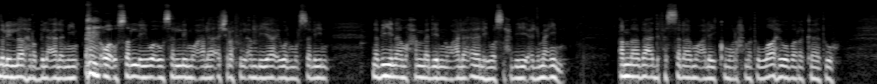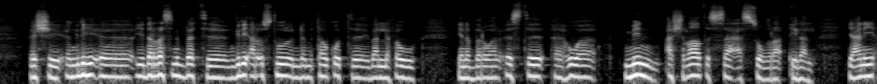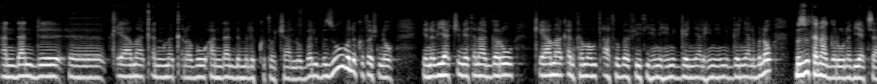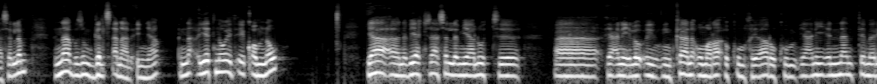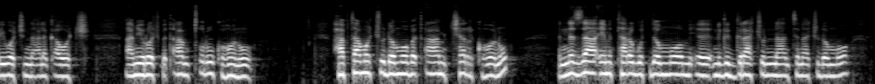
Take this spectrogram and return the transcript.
الحمد لله رب العالمين وأصلي وأسلم على أشرف الأنبياء والمرسلين نبينا محمد وعلى آله وصحبه أجمعين أما بعد فالسلام عليكم ورحمة الله وبركاته እሺ እንግዲህ የደረስንበት እንግዲህ አርእስቱ እንደምታውቁት ባለፈው የነበረው አርእስት ሁወ ሚን አሽራጥ ሳዕ ሱግራ ይላል يعني አንዳንድ ቅያማ ቀን መቅረቡ አንዳንድ ምልክቶች አሉ። بل ብዙ ምልክቶች ነው የነቢያችን የተናገሩ ቅያማ ቀን ከመምጣቱ በፊት ይህን ይህን ይገኛል ይህን ይህን ይገኛል ብለው ብዙ ተናገሩ ነቢያችን ሰለም እና ብዙም ገልጸናል እኛ። እና የት ነው የቆምነው ያ ነቢያችን ሰለም ያሉት إن كان أمراؤكم خياركم እናንተ መሪዎችና አለቃዎች አሚሮች በጣም ጥሩ ከሆኑ ሀብታሞቹ ደግሞ በጣም ቸር ከሆኑ እነዛ የምታደረጉት ደግሞ ንግግራችሁና እንትናችሁ ደግሞ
